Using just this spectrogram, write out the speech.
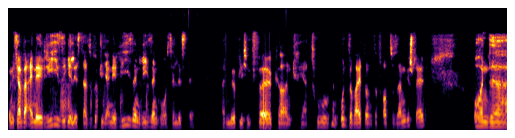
Und ich habe eine riesige Liste, also wirklich eine riesen, riesengroße Liste an möglichen Völkern, Kreaturen und so weiter und so fort zusammengestellt. Und äh,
